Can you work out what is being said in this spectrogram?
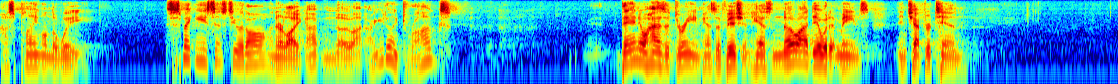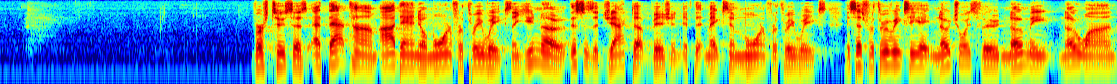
I was playing on the Wii is this making any sense to you at all? And they're like, I have no, are you doing drugs? Daniel has a dream, he has a vision. He has no idea what it means in chapter 10. Verse 2 says, At that time I, Daniel, mourned for three weeks. Now, you know, this is a jacked up vision if it makes him mourn for three weeks. It says, For three weeks he ate no choice food, no meat, no wine.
